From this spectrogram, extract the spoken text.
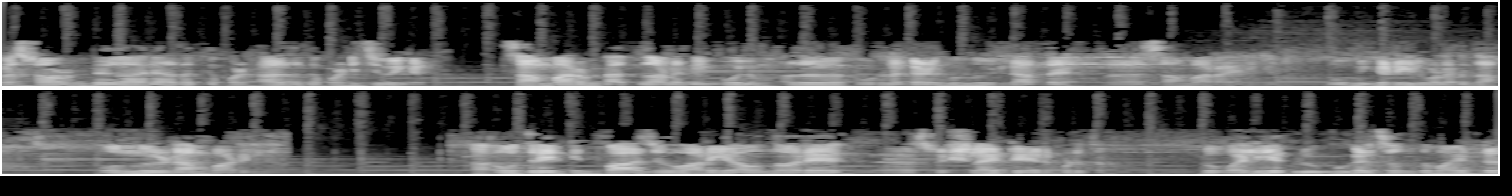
റെസ്റ്റോറന്റുകാർ അതൊക്കെ അതൊക്കെ പഠിച്ചു വെക്കണം. സാമ്പാർ ഉണ്ടാക്കുകയാണെങ്കിൽ പോലും അത് ഉരുളക്കിഴങ്ങൊന്നും ഇല്ലാത്ത സാമ്പാറായിരിക്കണം ഭൂമിക്കടിയിൽ വളരുന്ന ഒന്നും ഇടാൻ പാടില്ല. ഉത്തരേന്ത്യൻ പാചകം അറിയാവുന്നവരെ സ്പെഷ്യലായിട്ട് ഏർപ്പെടുത്തണം. ഇപ്പൊ വലിയ ഗ്രൂപ്പുകൾ സ്വന്തമായിട്ട്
